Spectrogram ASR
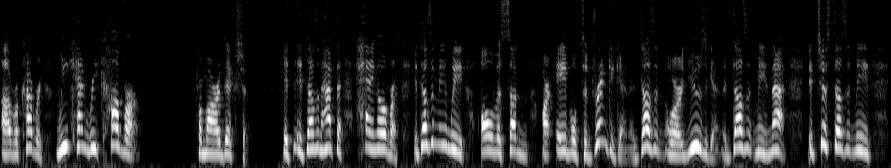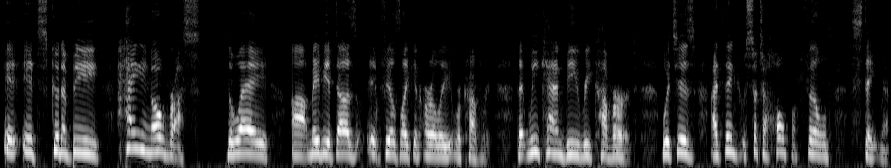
uh, recovery, we can recover from our addiction. It, it doesn't have to hang over us. It doesn't mean we all of a sudden are able to drink again. It doesn't, or use again. It doesn't mean that. It just doesn't mean it, it's going to be hanging over us the way uh, maybe it does, it feels like an early recovery. That we can be recovered, which is, I think, such a hope filled statement.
